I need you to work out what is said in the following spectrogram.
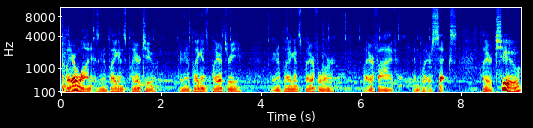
player one is going to play against player two. They're going to play against player three. They're going to play against player four, player five, and player six. Player two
